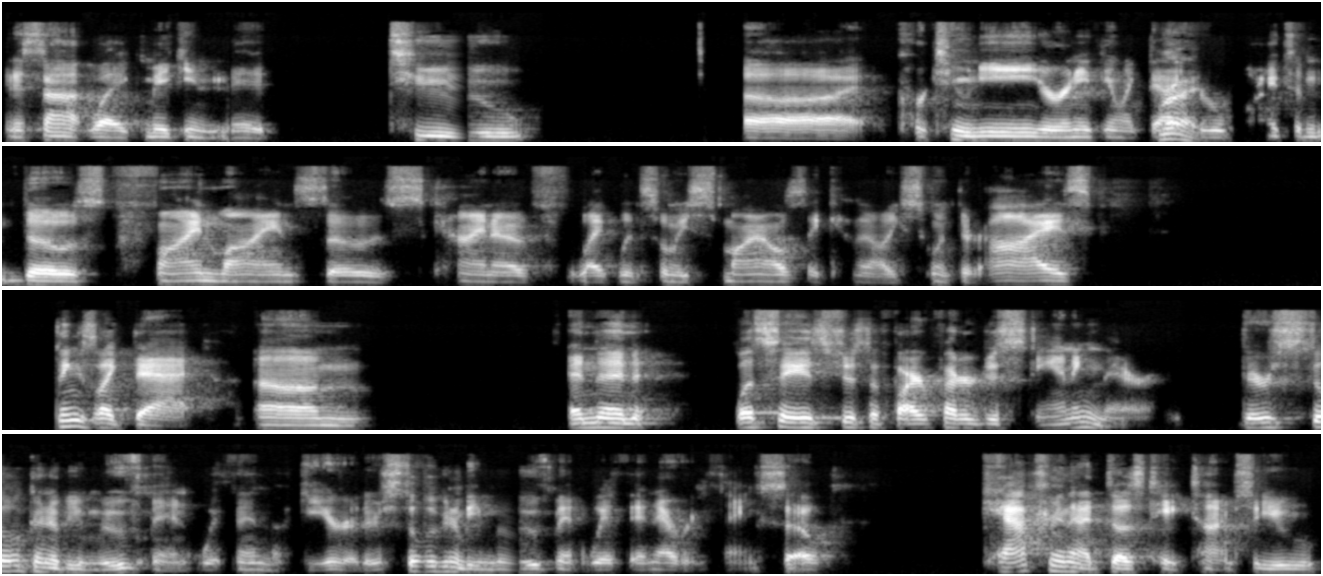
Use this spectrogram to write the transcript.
And it's not like making it too uh, cartoony or anything like that. Right. You're wanting to those fine lines, those kind of like when somebody smiles, they kind of like squint their eyes, things like that. Um, and then let's say it's just a firefighter just standing there. There's still going to be movement within the gear. There's still going to be movement within everything. So capturing that does take time. So you,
